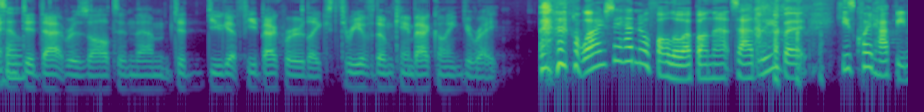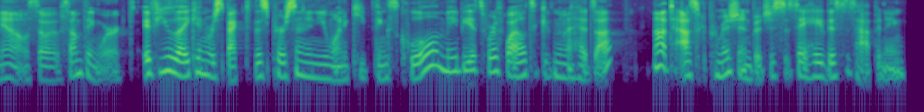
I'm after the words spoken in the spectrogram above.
And So did that result in them? Did you get feedback where like three of them came back going, "You're right"? well, I actually had no follow up on that, sadly, but he's quite happy now. So something worked. If you like and respect this person and you want to keep things cool, maybe it's worthwhile to give them a heads up. Not to ask permission, but just to say, hey, this is happening.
